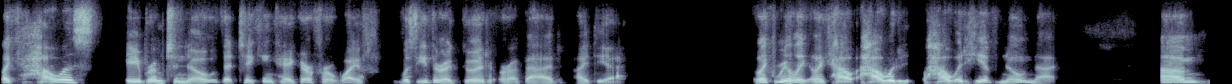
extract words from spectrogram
like how was Abram to know that taking Hagar for a wife was either a good or a bad idea? Like really, like how how would how would he have known that? Um,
